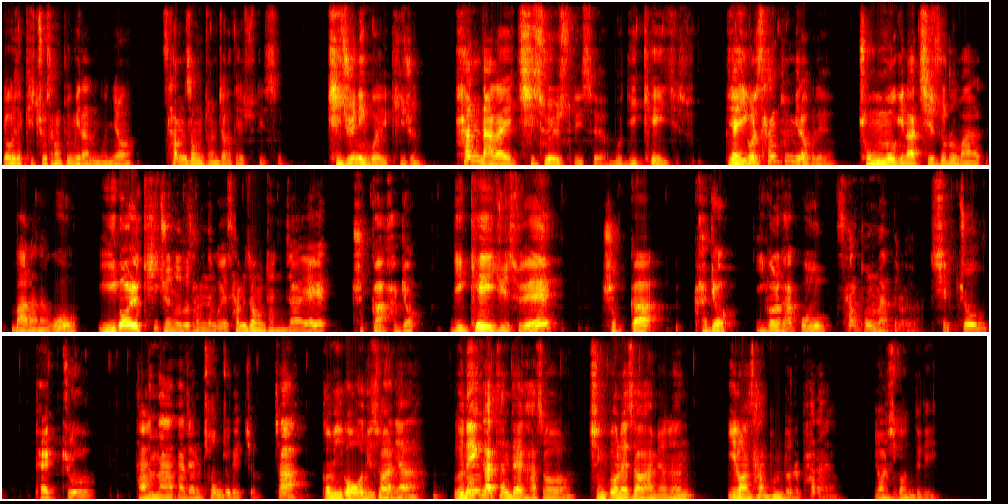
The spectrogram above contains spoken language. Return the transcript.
여기서 기초 상품이라는 건요. 삼성전자가 될 수도 있어요. 기준인 거예요, 기준. 한 나라의 지수일 수도 있어요. 뭐 니케이 지수. 그냥 이걸 상품이라고 그래요. 종목이나 지수로 말 안 하고 이걸 기준으로 삼는 거예요. 삼성전자의 주가 가격, 니케이 지수의 주가 가격 이걸 갖고 상품을 만들어요. 10조, 100조, 다른 나라까지 하면 1000조겠죠. 자, 그럼 이거 어디서 하냐? 은행 같은 데 가서 증권회사 가면은 이런 상품들을 팔아요. 여직원들이.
